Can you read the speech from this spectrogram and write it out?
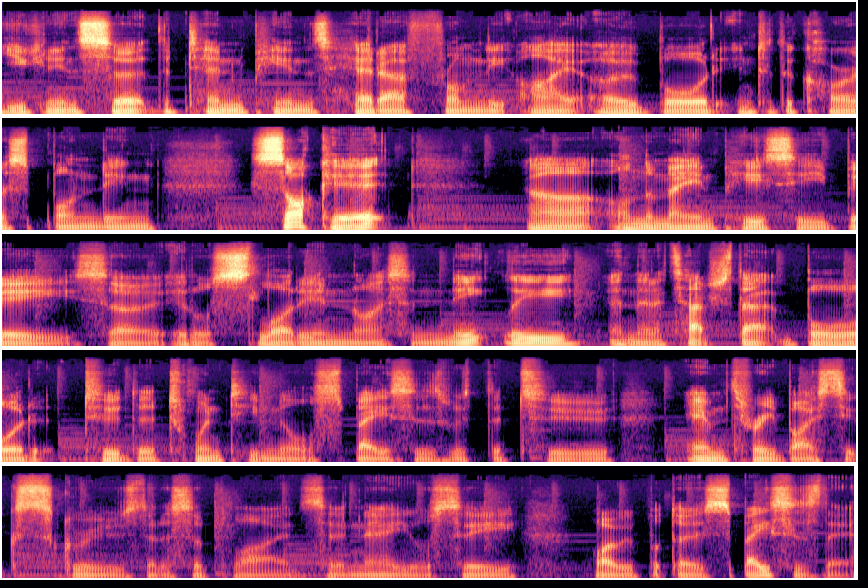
you can insert the 10 pins header from the I.O. board into the corresponding socket uh, on the main PCB. So it'll slot in nice and neatly and then attach that board to the 20 mil spaces with the two M3 by 6 screws that are supplied. So now you'll see why we put those spacers there.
